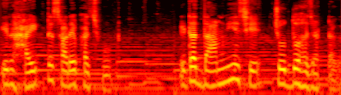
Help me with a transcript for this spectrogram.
এর হাইটটা সাড়ে পাঁচ ফুট। এটার দাম নিয়েছে চোদ্দ হাজার টাকা।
